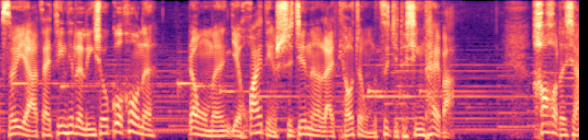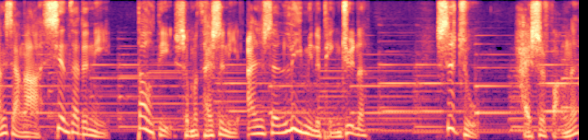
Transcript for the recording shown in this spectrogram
所以啊，在今天的灵修过后呢，让我们也花一点时间呢，来调整我们自己的心态吧。好好的想想啊，现在的你到底什么才是你安身立命的凭据呢？是主还是房呢？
